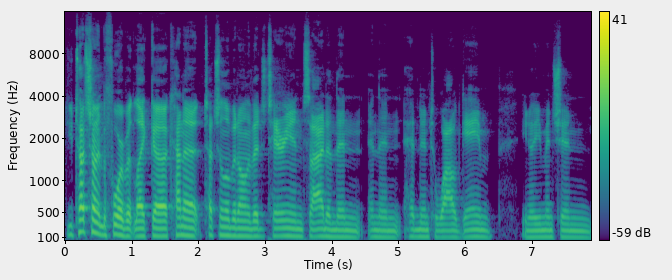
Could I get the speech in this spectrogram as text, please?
you touched on it before, but like uh, kind of touching a little bit on the vegetarian side, and then and then heading into wild game. You know, you mentioned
